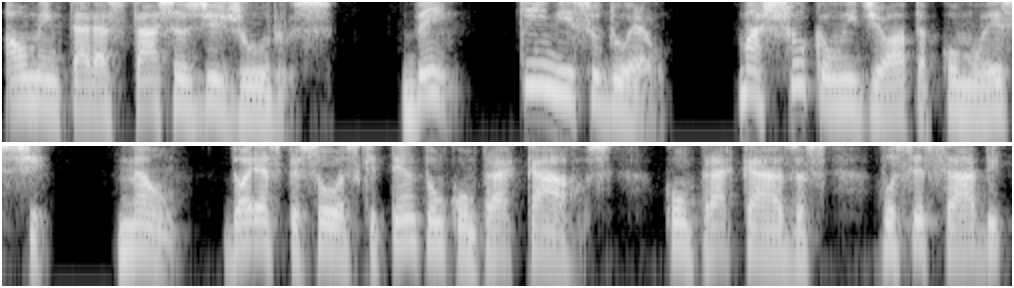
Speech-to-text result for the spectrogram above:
Aumentar as taxas de juros. Bem, quem nisso doeu? Machuca um idiota como este? Não, dói as pessoas que tentam comprar carros, comprar casas, você sabe,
